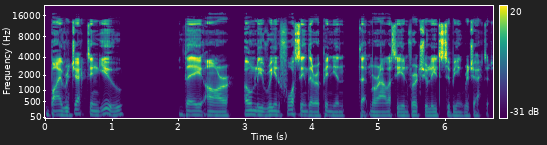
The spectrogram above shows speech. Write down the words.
by rejecting you, they are only reinforcing their opinion that morality and virtue leads to being rejected.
